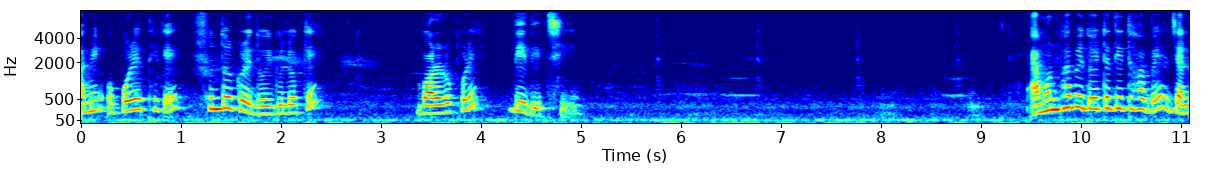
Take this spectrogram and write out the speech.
আমি ওপরের থেকে সুন্দর করে দইগুলোকে বড়ার উপরে দিয়ে দিচ্ছি। এমনভাবে দইটা দিতে হবে যেন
